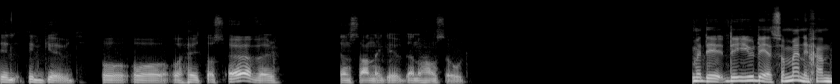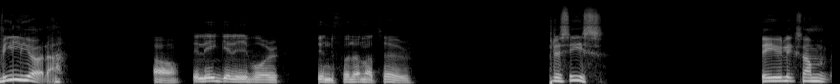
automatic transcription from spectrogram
till, till Gud och, och, och höjt oss över den sanne guden och hans ord. Men det, det, är ju det som människan vill göra. Ja, det ligger i vår syndfulla natur. Precis. Det är ju liksom,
